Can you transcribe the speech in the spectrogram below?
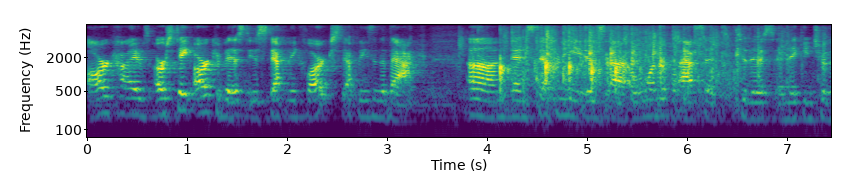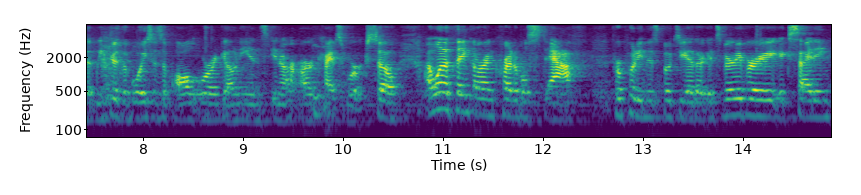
archives, our state archivist is Stephanie Clark. Stephanie's in the back. Um, and Stephanie is uh, a wonderful asset to this and making sure that we hear the voices of all Oregonians in our archives work. So I want to thank our incredible staff for putting this book together. It's very, very exciting.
